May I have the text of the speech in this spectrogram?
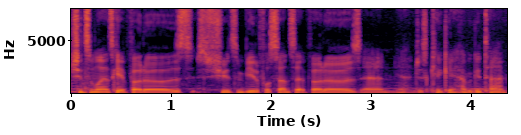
shoot some landscape photos, shoot some beautiful sunset photos, and yeah, just kick it, have a good time.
